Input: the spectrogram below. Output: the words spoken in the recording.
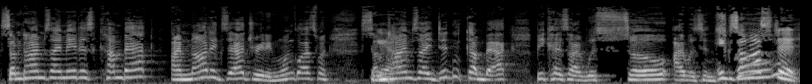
Sometimes I made a comeback. I'm not exaggerating. One glass of wine. Sometimes I didn't come back because I was so, I was in school. Exhausted.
